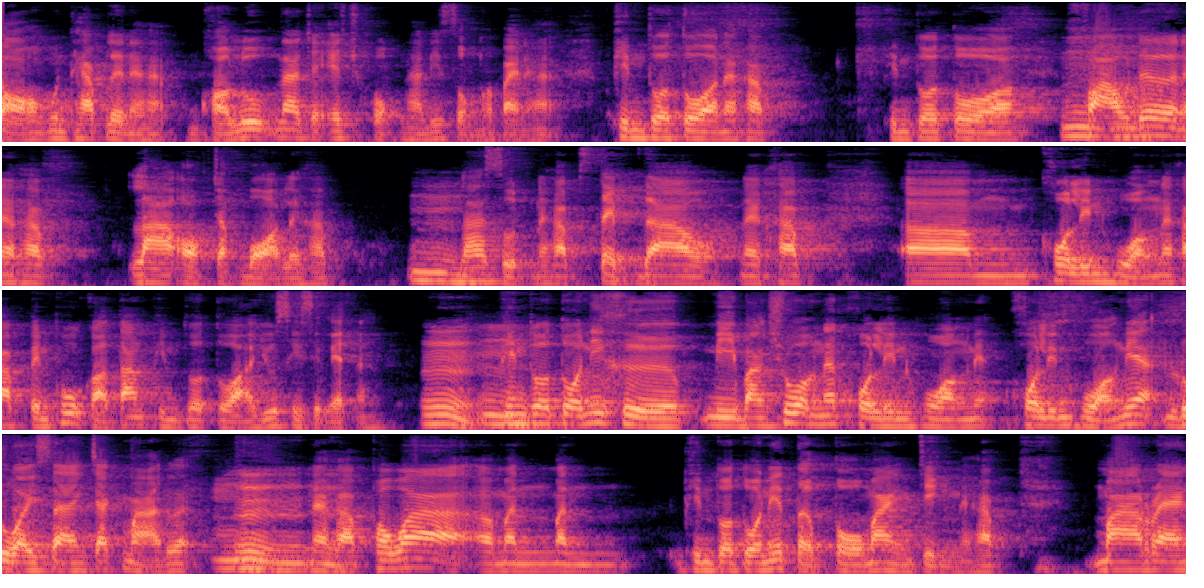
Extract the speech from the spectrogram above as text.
ต่อของคุณแท็บเลยนะครับผมขอรูปน่าจะ H6 นะที่ส่งเข้าไปนะฮะพินตัวตัวนะครับ พินตัวตัวอืม founder นะครับ ลาออกจากบอร์ดเลยครับอืมล่าสุดนะครับ step down นะครับโคลินหวงนะครับเป็นผู้ก่อตั้งพินตัวตัวอายุ 41 นะอืมอืมพินตัวตัวนี่คือมีบางช่วงนะโคลินหวงเนี่ยโคลินหวงเนี่ยรวยแซงแจ็คหมาด้วยอืมนะครับเพราะว่าเอ่อมันมัน พินตัวตัวนี้เติบโตมากจริงๆนะครับ มาแรง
